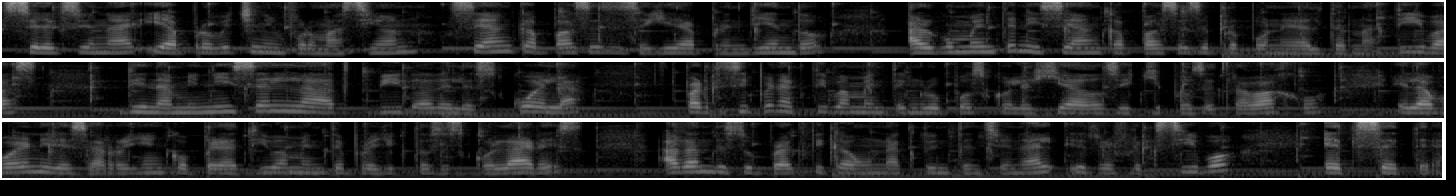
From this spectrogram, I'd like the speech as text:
seleccionar y aprovechen información, sean capaces de seguir aprendiendo, argumenten y sean capaces de proponer alternativas, dinamicen la vida de la escuela, Participen activamente en grupos colegiados y equipos de trabajo, elaboren y desarrollen cooperativamente proyectos escolares, hagan de su práctica un acto intencional y reflexivo, etc.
